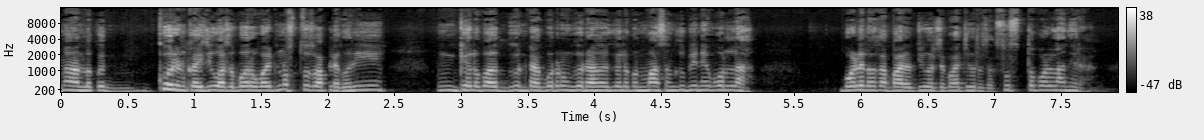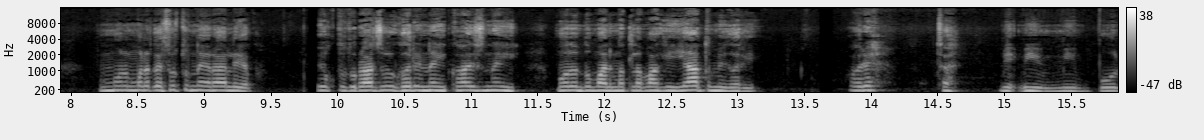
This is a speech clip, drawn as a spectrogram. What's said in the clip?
म्हणलं का काही जीवाचं बरं वाईट नसतोच आपल्या घरी. गेलो बा घंटा करून गेलो पण मासंग बी नाही बोलला. बोलत होता बा जीवाच्या बाजीवरचा सुस्त पडला नाही रा म्हणून मला काही सुचून नाही राहिलं. एक एक तू राजू घरी नाही काहीच नाही. म्हणून तुम्हाला म्हटलं बाकी या तुम्ही घरी. अरे चल. मी मी मी बोल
